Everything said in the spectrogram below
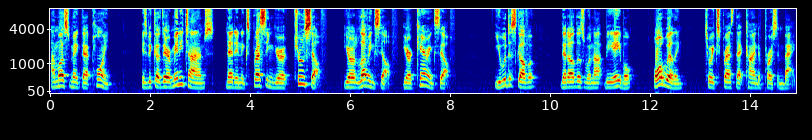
I must make that point is because there are many times that in expressing your true self, your loving self, your caring self, you will discover that others will not be able or willing to express that kind of person back.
